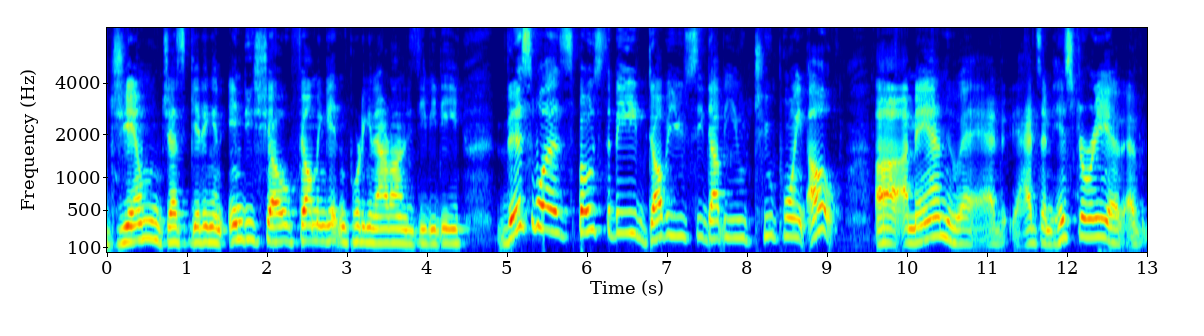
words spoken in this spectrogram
gym just getting an indie show, filming it, and putting it out on a DVD. This was supposed to be WCW 2.0 uh, a man who had had some history of, of,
